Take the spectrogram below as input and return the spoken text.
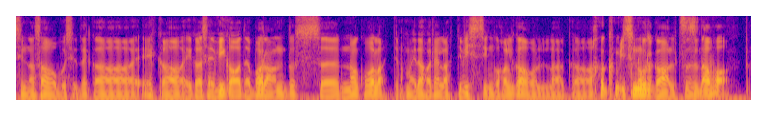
sinna saabusid, ega, ega, ega see vigade parandus nagu alati, noh, ma ei taha relativist siinkohal ka olla, aga, aga mis nurga alt sa seda vaatad.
